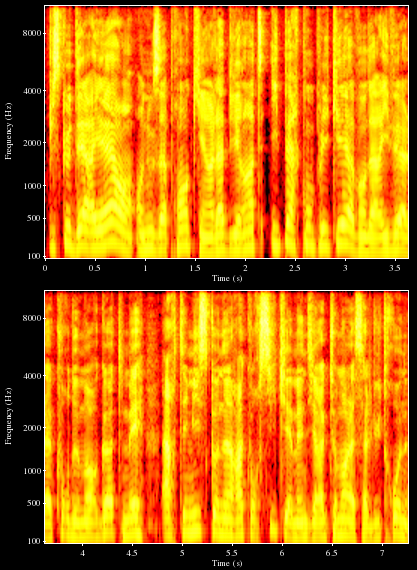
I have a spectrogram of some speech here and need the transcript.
Puisque derrière, on nous apprend qu'il y a un labyrinthe hyper compliqué avant d'arriver à la cour de Morgoth, mais Artemis connaît un raccourci qui amène directement à la salle du trône.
